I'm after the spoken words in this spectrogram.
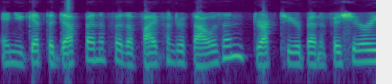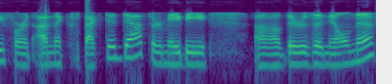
and you get the death benefit of 500,000 direct to your beneficiary for an unexpected death, or maybe uh, there's an illness,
